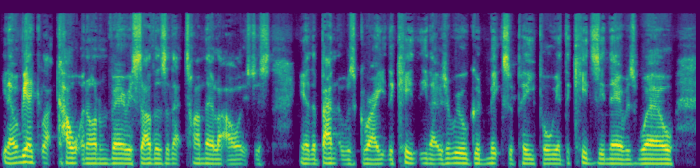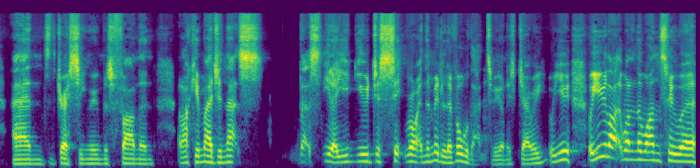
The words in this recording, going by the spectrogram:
you know, we had like Carlton on and various others at that time. They're like, oh, it's just you know, the banter was great. The kid, you know, it was a real good mix of people. We had the kids in there as well, and the dressing room was fun. And and I can imagine that's that's you know, you you just sit right in the middle of all that. To be honest, Joey, were you were you like one of the ones who were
